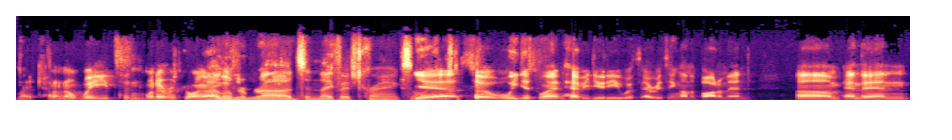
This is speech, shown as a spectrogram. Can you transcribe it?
like I don't know weights and whatever's going on. Aluminum rods and knife edged cranks. And all that kind Yeah, so we just went heavy duty with everything on the bottom end. Um, and then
